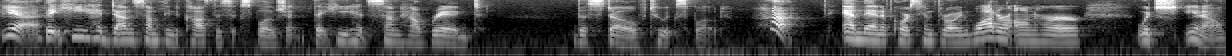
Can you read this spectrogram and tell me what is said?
Yeah. that he had done something to cause this explosion that he had somehow rigged the stove to explode Huh. and then of course him throwing water on her which you know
